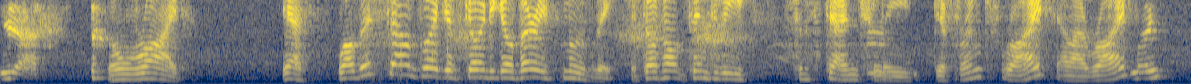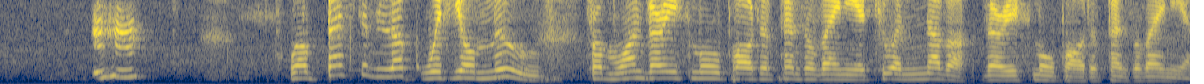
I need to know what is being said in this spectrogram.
Yes. All right. Yes. Well, this sounds like it's going to go very smoothly. It does not seem to be substantially different, right? Am I right? Right? Mhm. Well, best of luck with your move from one very small part of Pennsylvania to another very small part of Pennsylvania.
